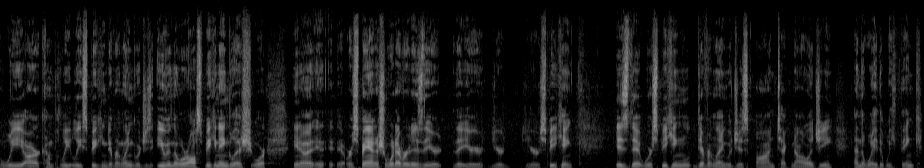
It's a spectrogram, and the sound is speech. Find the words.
We are completely speaking different languages, even though we're all speaking English or, you know, or Spanish or whatever it is that you're that you're you're you're speaking. Is that we're speaking different languages on technology and the way that we think.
